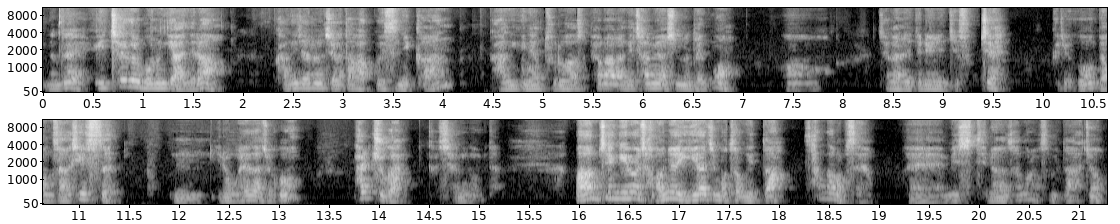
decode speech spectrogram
있는데 이 책을 보는 게 아니라 강의 자료는 제가 다 갖고 있으니까 강의 그냥 들어와서 편안하게 참여하시면 되고, 어, 제가 해드리는 이제 숙제, 그리고 명상 실습, 음, 이런 거 해가지고 8주간 같이 하는 겁니다. 마음 챙김을 전혀 이해하지 못하고 있다? 상관없어요. 예, MBCT는 상관없습니다. 아주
